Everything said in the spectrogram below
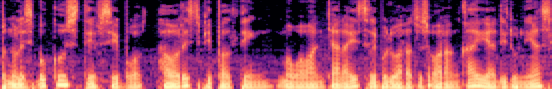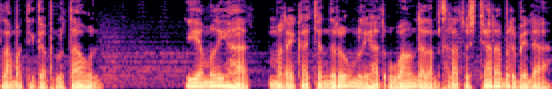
Penulis buku Steve Siebold, How Rich People Think, mewawancarai 1.200 orang kaya di dunia selama 30 tahun. Ia melihat mereka cenderung melihat uang dalam 100 cara berbeda.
